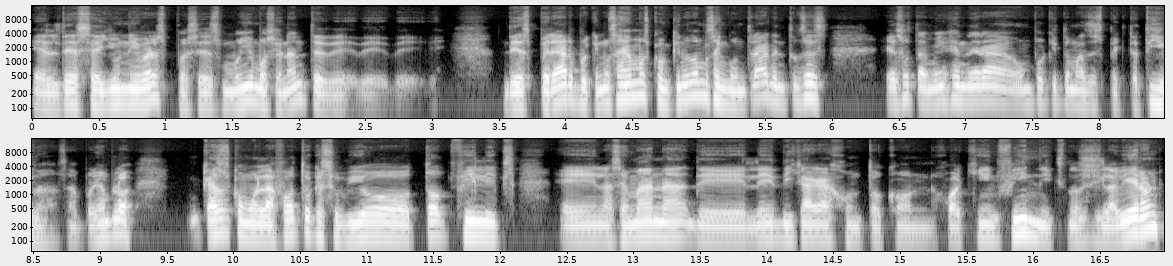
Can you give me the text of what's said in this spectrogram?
el DC Universe, pues es muy emocionante de, de esperar, porque no sabemos con quién nos vamos a encontrar. Entonces, eso también genera un poquito más de expectativa. O sea, por ejemplo, casos como la foto que subió Todd Phillips en la semana de Lady Gaga junto con Joaquín Phoenix, no sé si la vieron,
